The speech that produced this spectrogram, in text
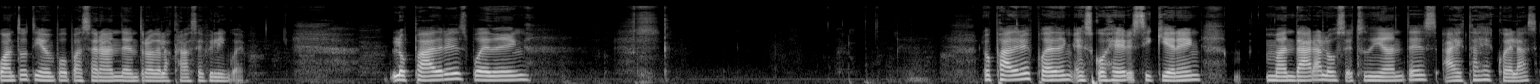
cuánto tiempo pasarán dentro de las clases bilingües. Los padres pueden Los padres pueden escoger si quieren mandar a los estudiantes a estas escuelas,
